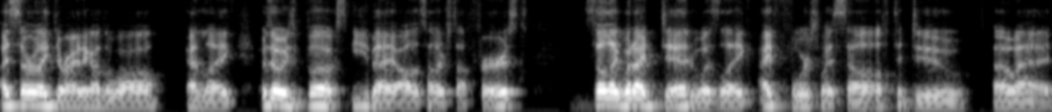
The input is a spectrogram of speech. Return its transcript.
I started like the writing on the wall, and like it was always books, eBay, all this other stuff first. So like what I did was like I forced myself to do OA.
